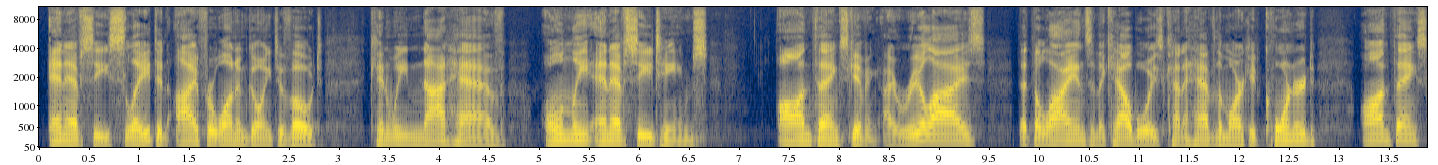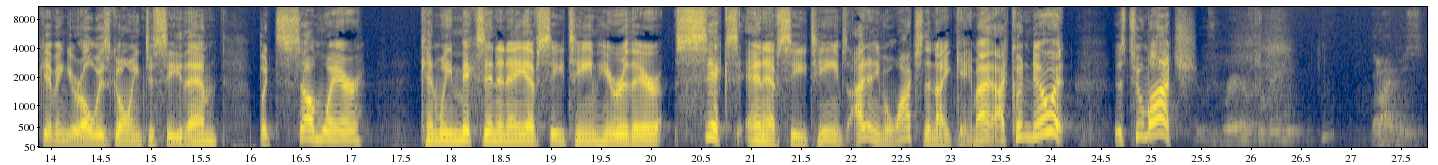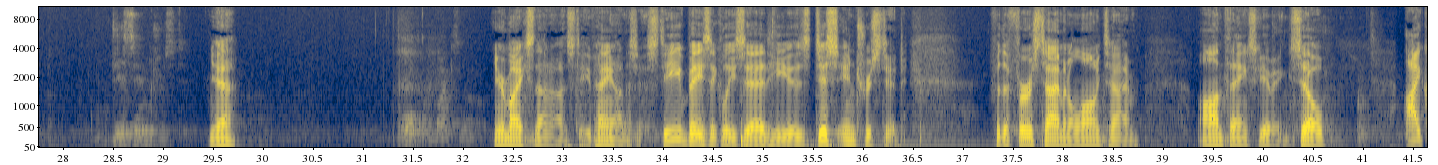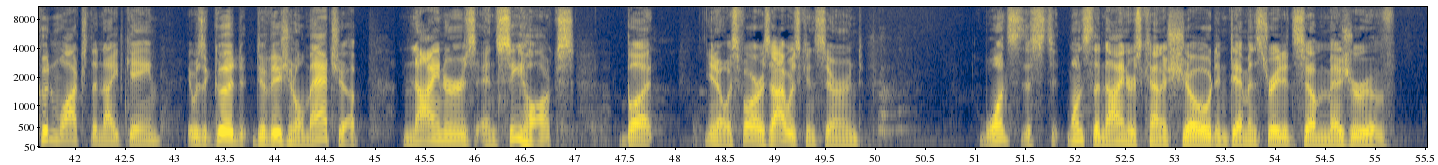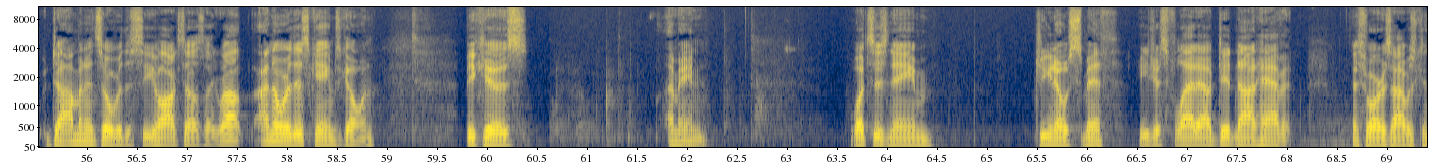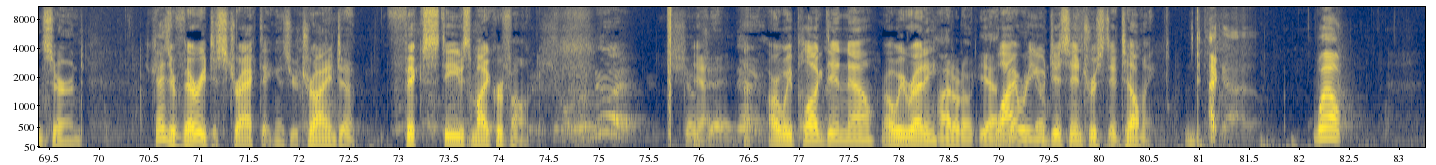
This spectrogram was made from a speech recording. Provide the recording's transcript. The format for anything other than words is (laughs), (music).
NFC slate. And I, for one, am going to vote. Can we not have only NFC teams on Thanksgiving? I realize that the Lions and the Cowboys kind of have the market cornered on Thanksgiving. You're always going to see them. But somewhere can we mix in an AFC team here or there? Six NFC teams. I didn't even watch the night game. I, I couldn't do it. It was too much. It was rare for me, but I was disinterested. Yeah. Oh, my mic's not on. Your mic's not on, Steve. Hang on a second. Steve basically said he is disinterested for the first time in a long time on Thanksgiving. So I couldn't watch the night game. It was a good divisional matchup, Niners and Seahawks. But you know, as far as I was concerned, once the once the Niners kind of showed and demonstrated some measure of dominance over the Seahawks, I was like, well, I know where this game's going because, I mean, what's his name, Geno Smith? He just flat out did not have it, as far as I was concerned. You guys are very distracting as you're trying to fix Steve's microphone. Show Yeah. Jay. Uh, Are we plugged in now? Are we ready? I don't know. Yeah, Why were we you disinterested? Tell me. Well,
